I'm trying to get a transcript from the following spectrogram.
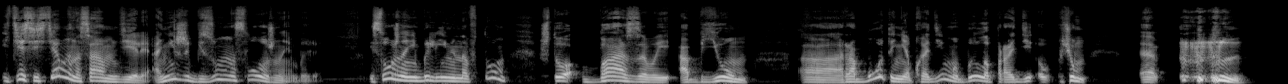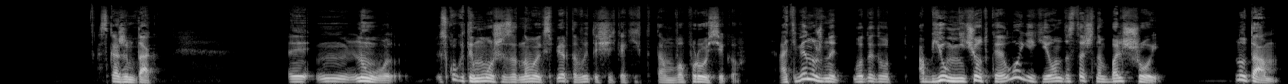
И те системы на самом деле, они же безумно сложные были. И сложные они были именно в том, что базовый объем э, работы необходимо было проделать. Причем, э, скажем так, э, ну, сколько ты можешь из одного эксперта вытащить каких-то там вопросиков? А тебе нужно вот этот вот объем нечеткой логики, он достаточно большой. Ну, там,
